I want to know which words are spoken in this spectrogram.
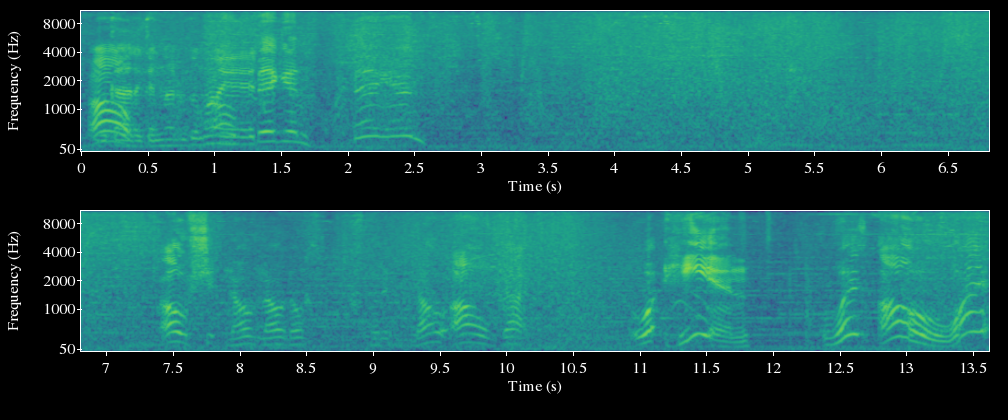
We got Oh, another oh biggin! Biggin! Oh shit, no, no, don't put it. No, oh god. What? He in? What? Oh, what?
